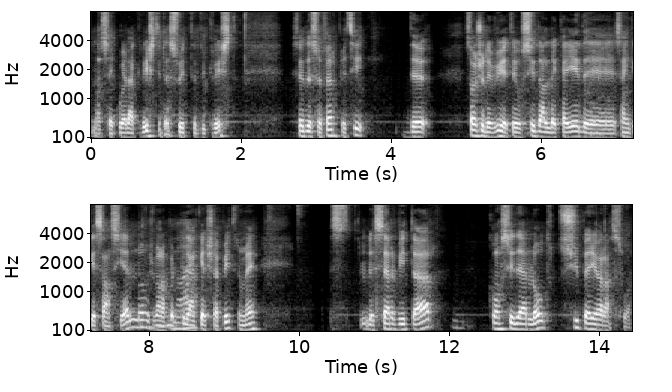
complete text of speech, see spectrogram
la sequela Christ, la suite du Christ, c'est de se faire petit. De, ça, je l'ai vu, était aussi dans le cahier des cinq essentiels, là. je ne me rappelle plus dans quel chapitre, mais le serviteur considère l'autre supérieur à soi,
